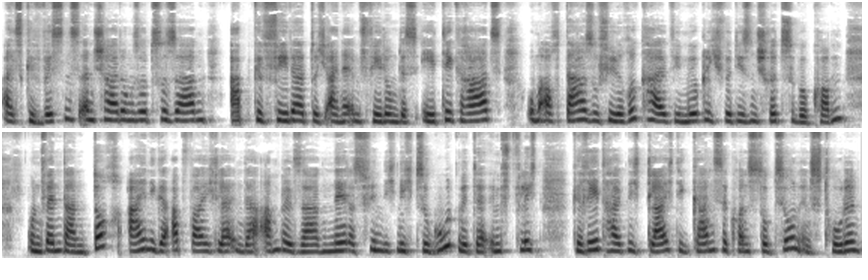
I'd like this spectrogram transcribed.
als Gewissensentscheidung sozusagen, abgefedert durch eine Empfehlung des Ethikrats, um auch da so viel Rückhalt wie möglich für diesen Schritt zu bekommen. Und wenn dann doch einige Abweichler in der Ampel sagen, nee, das finde ich nicht so gut mit der Impfpflicht, gerät halt nicht gleich die ganze Konstruktion ins Trudeln.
